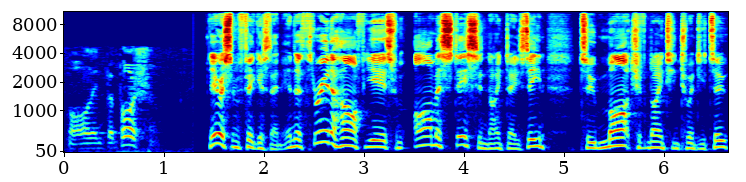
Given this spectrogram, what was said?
small in proportion. Here are some figures then. In the three and a half years from armistice in 1918 to March of 1922,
